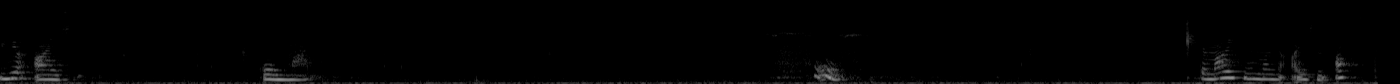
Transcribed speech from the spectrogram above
Vier Eisen. Oh mein. Puh. Dann mache ich mir mal eine Eisenaxt.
